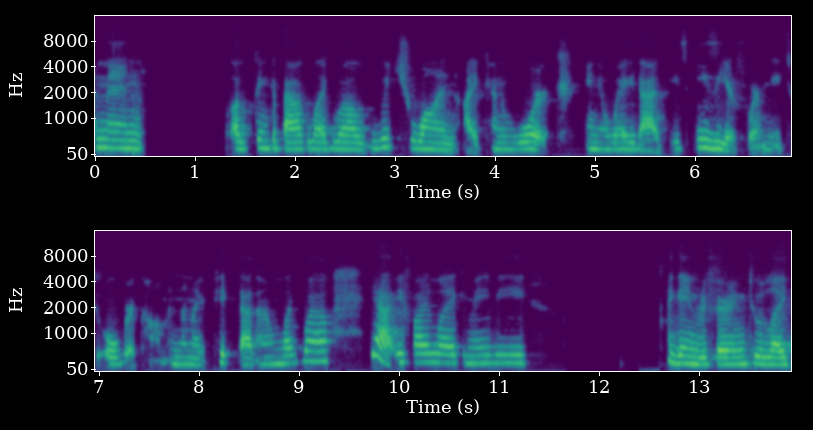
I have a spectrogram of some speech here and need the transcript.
and then I'll think about like, well, which one I can work in a way that is easier for me to overcome. And then I pick that and I'm like, well, yeah, if I like maybe again referring to like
